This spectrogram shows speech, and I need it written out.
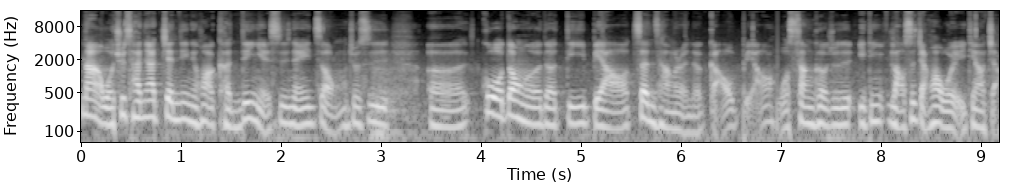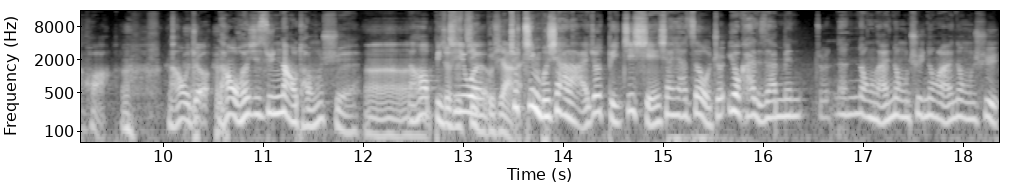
那我去参加鉴定的话，肯定也是那一种，就是。呃，过动儿的低标，正常人的高标。我上课就是一定老师讲话，我也一定要讲话。然后我就，然后我会去去闹同学。嗯然后笔记我就静不下来，就笔记写一下下之后，我就又开始在那边就那弄来弄去，弄来弄去，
